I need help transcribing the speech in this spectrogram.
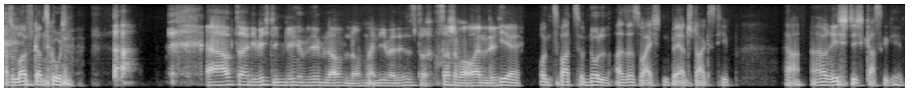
Also läuft ganz gut. ja, Hauptsache die wichtigen Dinge im Leben laufen noch, mein Lieber. Das ist doch, das ist doch schon mal ordentlich. Hier. Und zwar zu null. Also das war echt ein bärenstarkes Team. Ja, richtig Gas gegeben.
